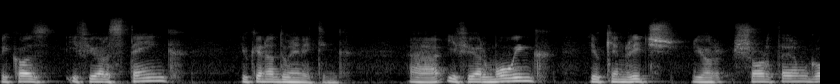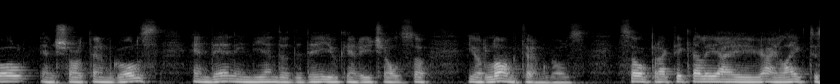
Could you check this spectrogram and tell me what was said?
Because if you are staying, you cannot do anything. Uh, if you are moving, you can reach your short term goal and short term goals and then in the end of the day you can reach also your long term goals. So practically I, I like to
